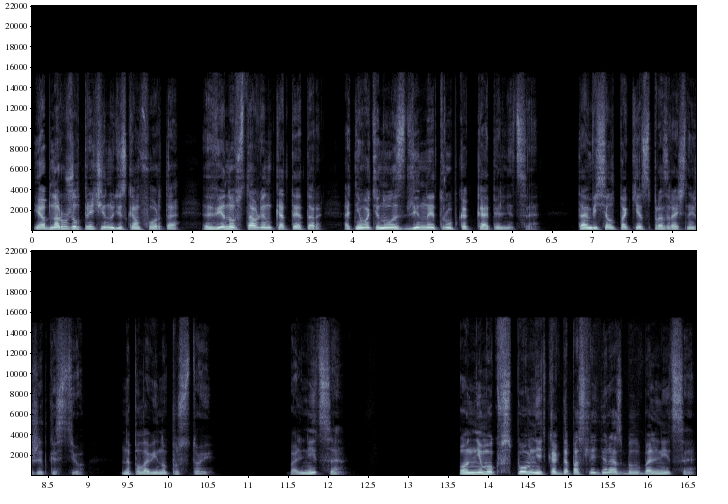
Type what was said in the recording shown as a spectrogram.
и обнаружил причину дискомфорта. В вену вставлен катетер, от него тянулась длинная трубка к капельнице. Там висел пакет с прозрачной жидкостью наполовину пустой. Больница? Он не мог вспомнить, когда последний раз был в больнице.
